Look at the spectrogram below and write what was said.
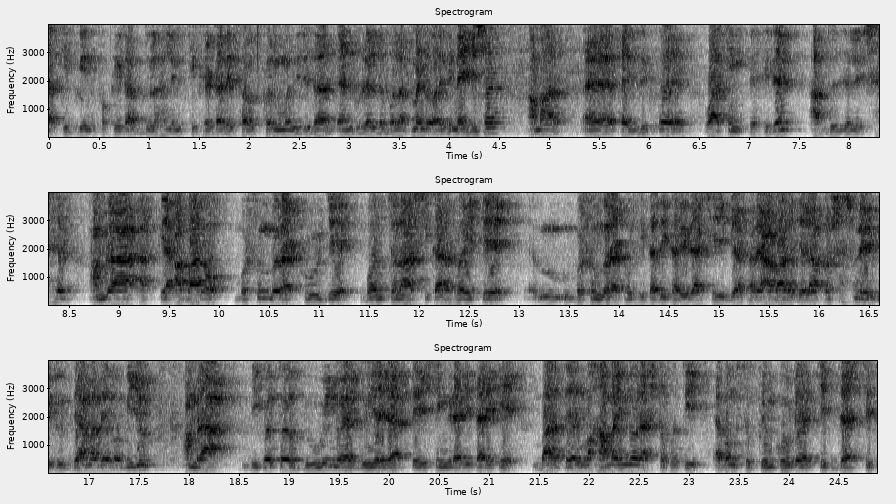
Rakib Bin Fakir Abdul Halim secretary south Karimganj reserve and rural development organisation আমার ওয়ার্কিং প্রেসিডেন্ট আব্দুল জলিল সাহেব। আমরা আজকে আবারও বসুন্ধরা ট্যুর যে বঞ্চনার শিকার হয়েছে বসুন্ধরা ট্যুর হিতাধিকারীরা সেই ব্যাপারে আবারও জেলা প্রশাসনের বিরুদ্ধে আমাদের অভিযোগ। আমরা বিগত দুই নয় দুই হাজার তেইশ ইংরাজি তারিখে ভারতের মহামান্য রাষ্ট্রপতি এবং সুপ্রিম কোর্টের চিফ জাস্টিস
